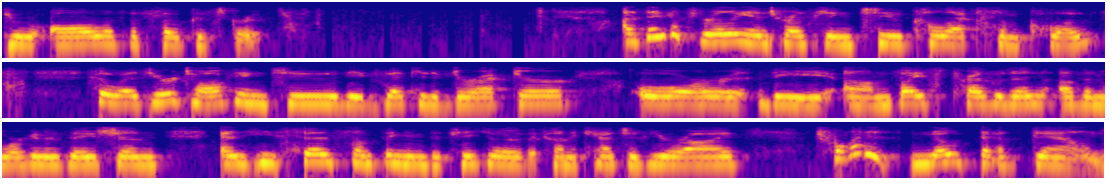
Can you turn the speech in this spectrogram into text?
through all of the focus groups. I think it's really interesting to collect some quotes. So as you're talking to the executive director or the um, vice president of an organization and he says something in particular that kind of catches your eye, try to note that down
